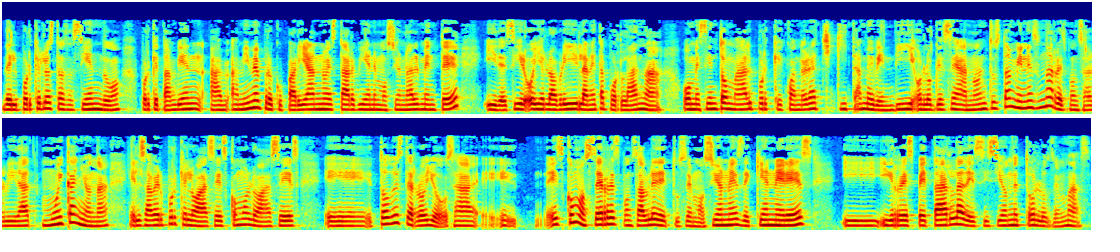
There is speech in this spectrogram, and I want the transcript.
del por qué lo estás haciendo, porque también a, mí me preocuparía no estar bien emocionalmente y decir, oye, lo abrí la neta por lana, o me siento mal porque cuando era chiquita me vendí, o lo que sea, ¿no? Entonces también es una responsabilidad muy cañona el saber por qué lo haces, cómo lo haces, eh, todo este rollo, o sea, eh, es como ser responsable de tus emociones, de quién eres y, y respetar la decisión de todos los demás,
